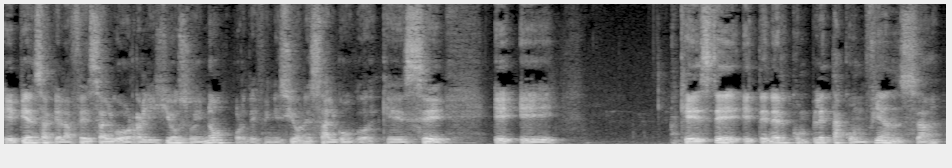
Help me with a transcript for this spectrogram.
eh, piensa que la fe es algo religioso y no, por definición es algo que es... Eh, eh, que es de tener completa confianza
